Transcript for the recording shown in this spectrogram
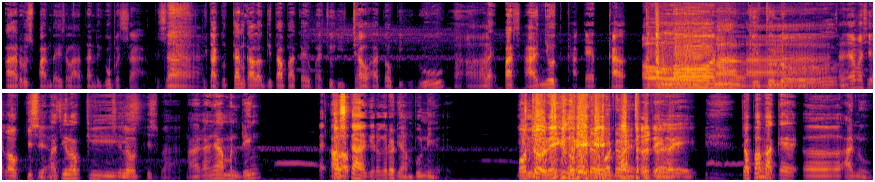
harus pantai selatan itu besar. besar. Ditakutkan kalau kita pakai baju hijau atau biru, Heeh. lek pas hanyut kaget ka, Oh, ketemon alah. gitu loh. Ternyata masih logis ya. Masih logis. Masih logis, Pak. Makanya mending Lek Tosca kira-kira diampuni? Podo Oh, podo, podo, Podo podo. deh, kowe. Coba pakai eh, anu.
